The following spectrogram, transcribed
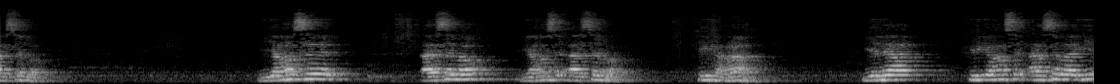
ऐसे लो। यहाँ से ऐसे लो यहाँ से ऐसे लो ठीक है ना? ये लिया फिर यहाँ से ऐसे लाइए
